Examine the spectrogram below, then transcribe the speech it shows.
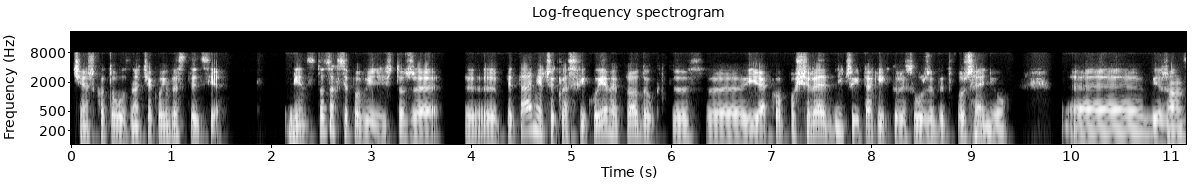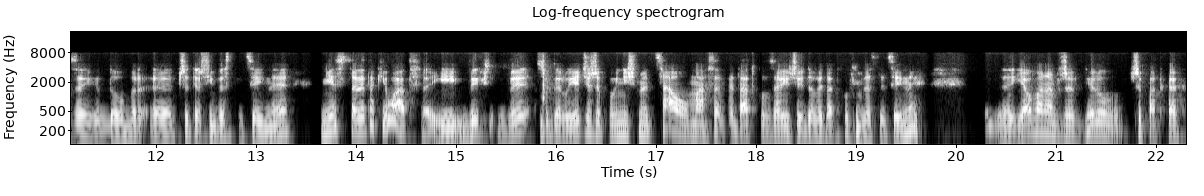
ciężko to uznać jako inwestycję. Więc to, co chcę powiedzieć, to że y, y, pytanie, czy klasyfikujemy produkt jako pośredni, czyli taki, który służy wytworzeniu e, bieżących dóbr, e, czy też inwestycyjny, nie jest wcale takie łatwe. I wy, wy sugerujecie, że powinniśmy całą masę wydatków zaliczyć do wydatków inwestycyjnych. E, ja uważam, że w wielu przypadkach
